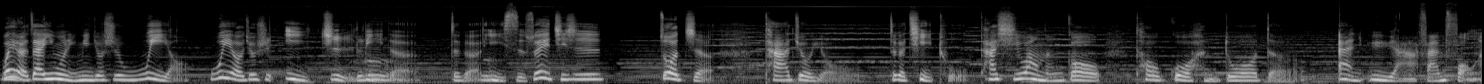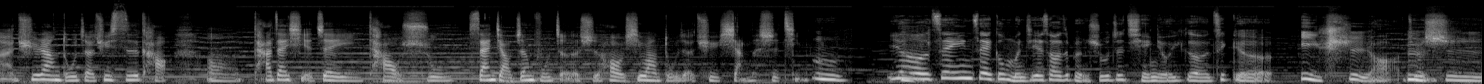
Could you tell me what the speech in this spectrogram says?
威尔在英文里面就是 will。Will 就是意志力的这个意思，嗯、所以其实作者他就有这个企图，他希望能够透过很多的暗喻啊、反讽啊，去让读者去思考。嗯，他在写这一套书《三角征服者》的时候，希望读者去想的事情。嗯，要在英在跟我们介绍这本书之前，有一个这个。軼事啊，就是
